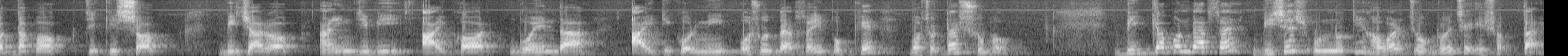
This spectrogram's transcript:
অধ্যাপক, চিকিৎসক, বিচারক, আইনজীবী, আয়কর, গোয়েন্দা, আইটি কর্মী, ওষুধ ব্যবসায়ীর পক্ষে বছরটা শুভ। বিজ্ঞাপন ব্যবসায় বিশেষ উন্নতি হওয়ার যোগ রয়েছে এ সপ্তাহে।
